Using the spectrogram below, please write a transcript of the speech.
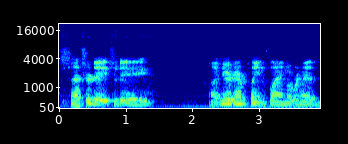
Saturday today. I hear an airplane flying overhead.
